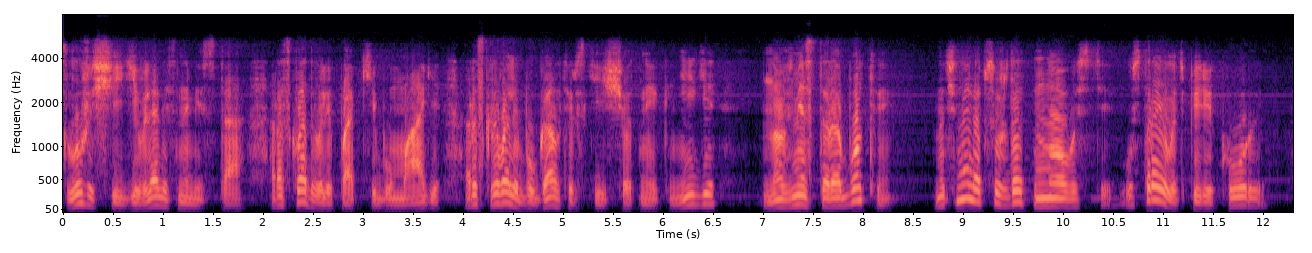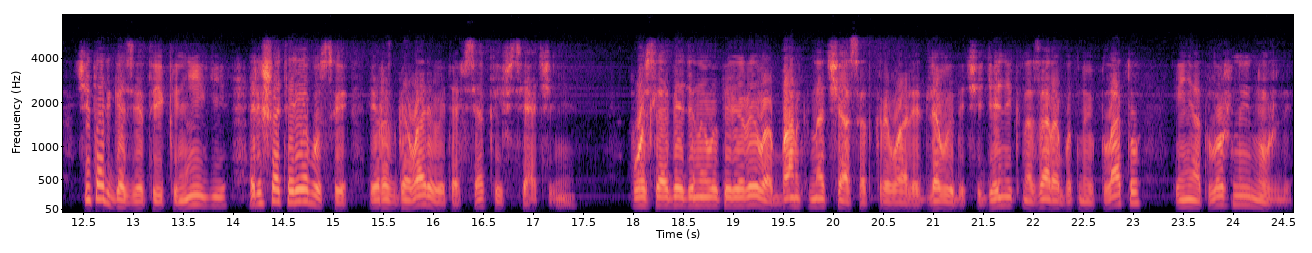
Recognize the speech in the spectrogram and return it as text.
Служащие являлись на места, раскладывали папки бумаги, раскрывали бухгалтерские и счетные книги, но вместо работы начинали обсуждать новости, устраивать перекуры, читать газеты и книги, решать ребусы и разговаривать о всякой всячине. После обеденного перерыва банк на час открывали для выдачи денег на заработную плату и неотложные нужды.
